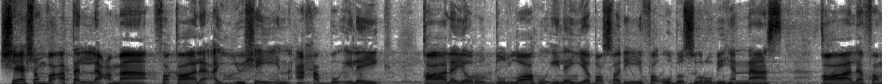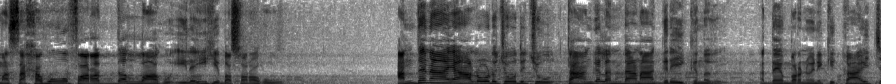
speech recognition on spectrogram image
ശേഷം വ അതല്ല അമ ഫകാല അയ്യു ഷെയ്ൻ അഹബ്ബു ഇലൈക്ക് قال يرد الله إلي بصري فأبصر به الناس قال فمسحه فرد الله إليه بصره അന്ധനായ ആളോട് ചോദിച്ചു താങ്കൾ എന്താണ് ആഗ്രഹിക്കുന്നത് അദ്ദേഹം പറഞ്ഞു എനിക്ക് കാഴ്ച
